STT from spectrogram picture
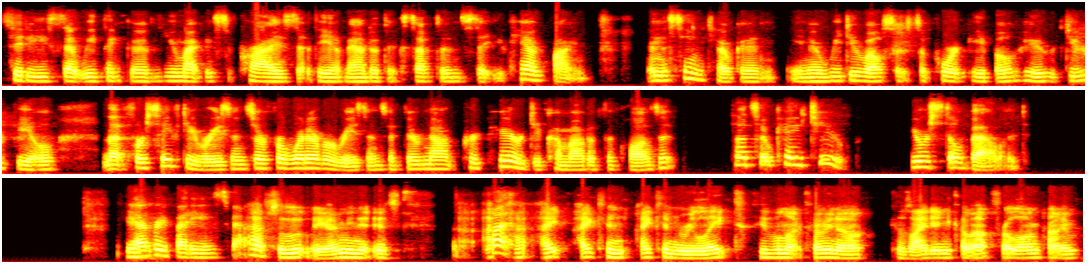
cities that we think of. You might be surprised at the amount of acceptance that you can find. In the same token, you know, we do also support people who do feel that for safety reasons or for whatever reasons, if they're not prepared to come out of the closet, that's okay too. You're still valid. Yeah. Everybody is valid. Absolutely. I mean, it's But- I, I I can I can relate to people not coming out because I didn't come out for a long time.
